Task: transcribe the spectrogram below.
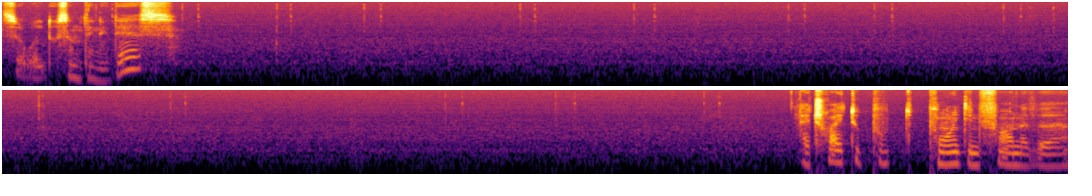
so we'll do something like this. I try to put point in front of uh,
